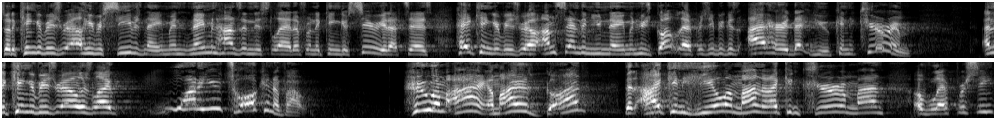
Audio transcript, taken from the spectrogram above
So the king of Israel, he receives Naaman. Naaman hands him this letter from the king of Syria that says, Hey, king of Israel, I'm sending you Naaman who's got leprosy because I heard that you can cure him. And the king of Israel is like, What are you talking about? Who am I? Am I a God? That I can heal a man, that I can cure a man of leprosy?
